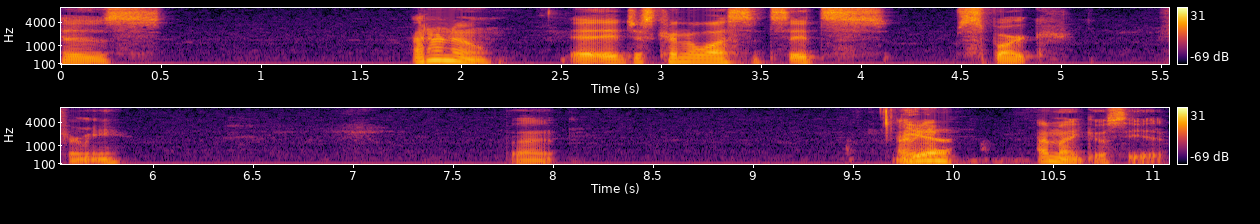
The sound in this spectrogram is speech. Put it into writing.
because I don't know. It, it just kind of lost its its spark for me. But I Yeah. mean, I might go see it.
